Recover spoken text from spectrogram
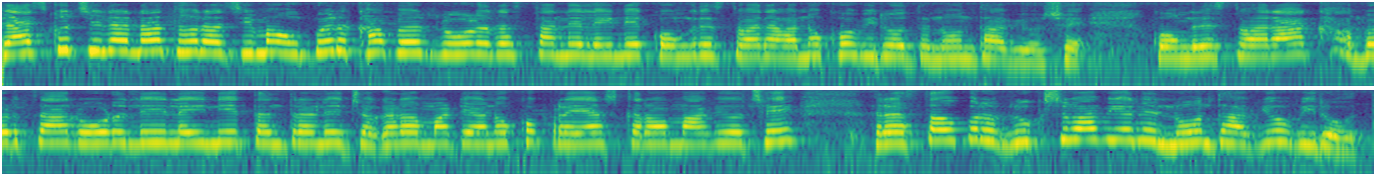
રાજકોટ જિલ્લાના ધોરાજીમાં ઉબડખાબડ રોડ રસ્તાને લઈને કોંગ્રેસ દ્વારા અનોખો વિરોધ નોંધાવ્યો છે. કોંગ્રેસ દ્વારા ખાબડતા રોડને લઈને તંત્રને જગાડવા માટે અનોખો પ્રયાસ કરવામાં આવ્યો છે. રસ્તા ઉપર વૃક્ષ વાવી અને નોંધાવ્યો વિરોધ.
